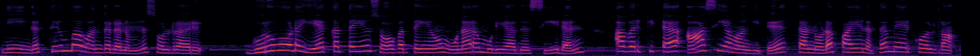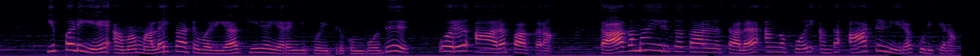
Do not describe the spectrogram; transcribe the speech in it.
நீ இங்க திரும்ப வந்துடணும்னு சொல்றாரு. குருவோட ஏக்கத்தையும் சோகத்தையும் உணர முடியாத சீடன் அவர்கிட்ட ஆசைய வாங்கிட்டு தன்னோட பயணத்தை மேற்கொள்றான். இப்படியே அவன் மலைக்காட்டு வழியா கீழே இறங்கி போயிட்டு இருக்கும்போது ஒரு ஆறை பாக்குறான். தாகமா இருக்க காரணத்தால அங்க போய் அந்த ஆற்று நீரை குடிக்கிறான்.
